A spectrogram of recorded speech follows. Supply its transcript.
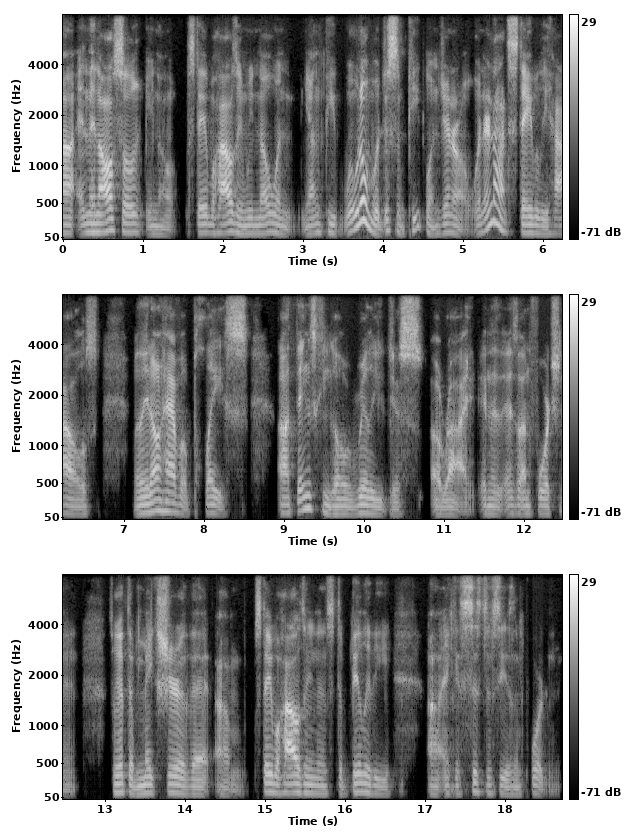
Uh, and then also, you know, stable housing. We know when young people, we know, but just some people in general, when they're not stably housed, when they don't have a place, uh, things can go really just awry, and it's unfortunate. So we have to make sure that um, stable housing and stability uh, and consistency is important.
